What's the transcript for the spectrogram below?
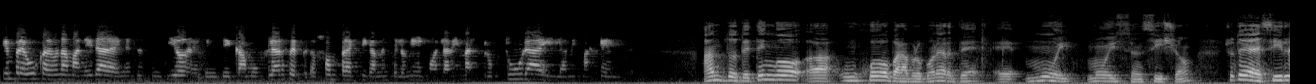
siempre buscan una manera en ese sentido de, de, de, camuflarse, pero son prácticamente lo mismo, es la misma estructura y la misma gente. Anto, te tengo uh, un juego para proponerte, eh, muy, muy sencillo. Yo te voy a decir,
